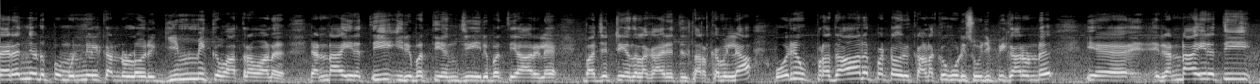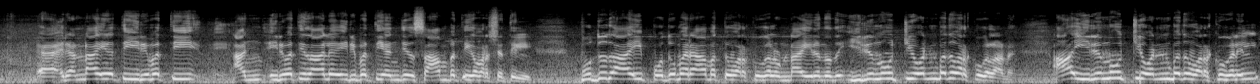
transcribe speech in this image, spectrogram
തെരഞ്ഞെടുപ്പ് മുന്നിൽ കണ്ടുള്ള ഒരു ഗിമ്മിക്ക് മാത്രമാണ് രണ്ടായിരത്തി ഇരുപത്തിയഞ്ച് ഇരുപത്തിയാറിലെ ബജറ്റ് എന്നുള്ള കാര്യത്തിൽ തർക്കമില്ല. ഒരു പ്രധാനപ്പെട്ട ഒരു കണക്ക് കൂടി സൂചിപ്പിക്കാറുണ്ട് രണ്ടായിരത്തി രണ്ടായിരത്തി ഇരുപത്തി അഞ്ച് ഇരുപത്തിനാല് ഇരുപത്തിയഞ്ച് സാമ്പത്തിക വർഷത്തിൽ പുതുതായി പൊതുമരാമത്ത് വർക്കുകൾ ഉണ്ടായിരുന്നത് ഇരുന്നൂറ്റി ഒൻപത് വർക്കുകളാണ്. ആ ഇരുന്നൂറ്റി ഒൻപത് വർക്കുകളിൽ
